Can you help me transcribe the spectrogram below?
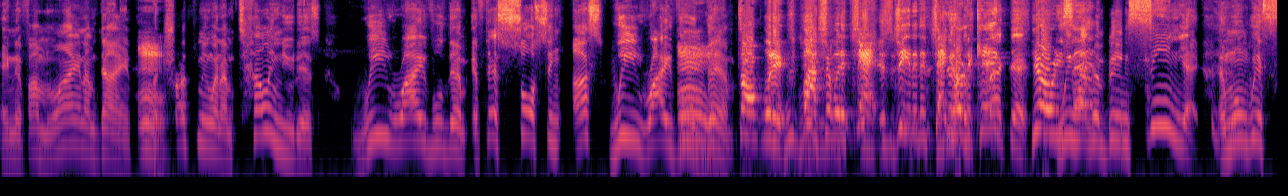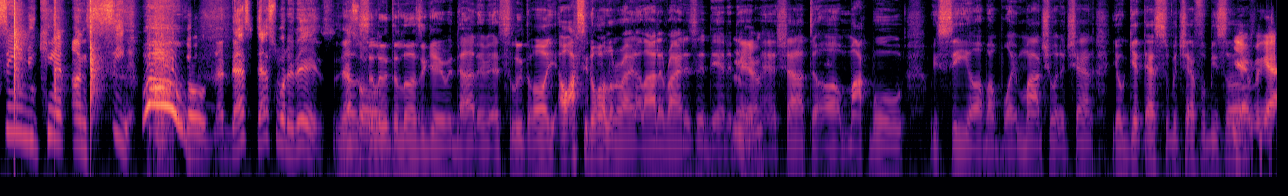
And if I'm lying, I'm dying. Mm. But trust me when I'm telling you this, we rival them. If they're sourcing us, we rival Mm. them. Talk with it. Watch it with the chat. it's- It's G in the chat. You heard the the king. You already we said. haven't been seen yet, and when we're seen, you can't unsee it. Woo! So that, that's that's what it is. Yo, That's all. salute the Lords of Gaming down there, man. Salute to all you. Oh, I see all of the right, a lot of writers in there today, Yeah. man. Shout out to uh, Mahmoud. We see uh, my boy Macho in the channel. Yo, get that super chat for me, son. yeah, we got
